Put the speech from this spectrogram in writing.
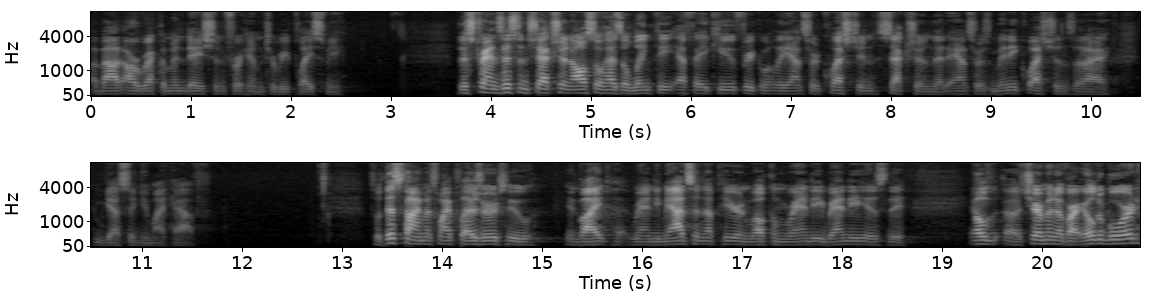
about our recommendation for him to replace me. This transition section also has a lengthy FAQ, frequently answered question section, that answers many questions that I am guessing you might have. So this time, it's my pleasure to invite Randy Madsen up here and welcome Randy. Randy is the uh, chairman of our elder board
